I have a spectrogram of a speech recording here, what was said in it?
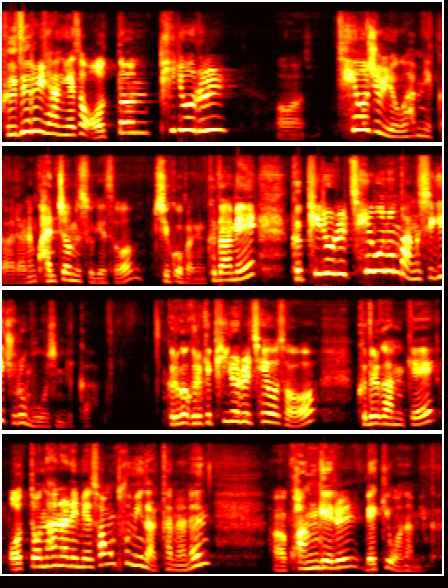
그들을 향해서 어떤 필요를 어, 채워주려고 합니까? 라는 관점 속에서 주고받는. 그 다음에 그 필요를 채우는 방식이 주로 무엇입니까? 그리고 그렇게 필요를 채워서 그들과 함께 어떤 하나님의 성품이 나타나는 어, 관계를 맺기 원합니까?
